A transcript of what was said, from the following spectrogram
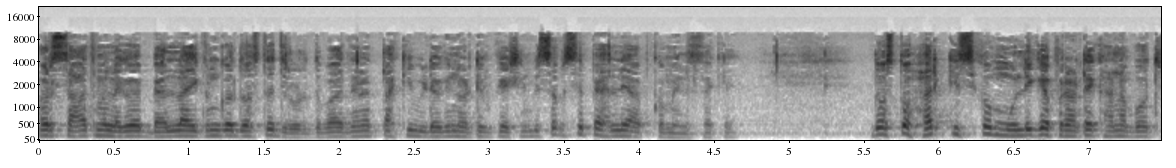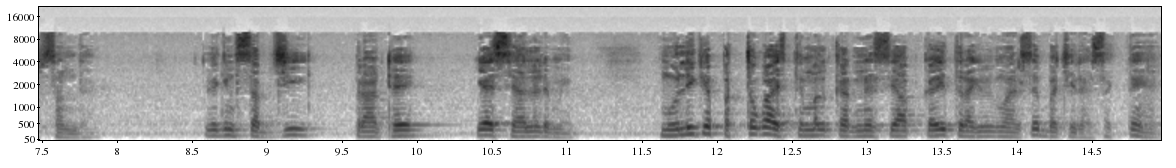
और साथ में लगे हुए बेल आइकन को दोस्तों ज़रूर दबा देना ताकि वीडियो की नोटिफिकेशन भी सबसे पहले आपको मिल सके। दोस्तों, हर किसी को मूली के पराठे खाना बहुत पसंद है। लेकिन सब्ज़ी, पराठे या सैलड में मूली के पत्तों का इस्तेमाल करने से आप कई तरह की बीमारी से बचे रह सकते हैं।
